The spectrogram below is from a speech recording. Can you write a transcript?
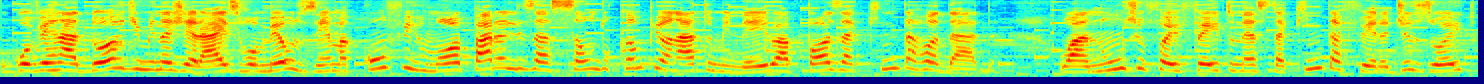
O governador de Minas Gerais, Romeu Zema, confirmou a paralisação do Campeonato Mineiro após a quinta rodada. O anúncio foi feito nesta quinta-feira, 18,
